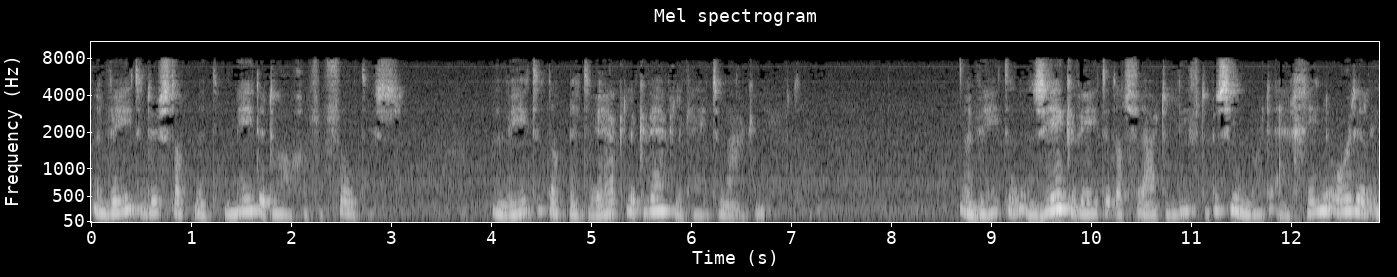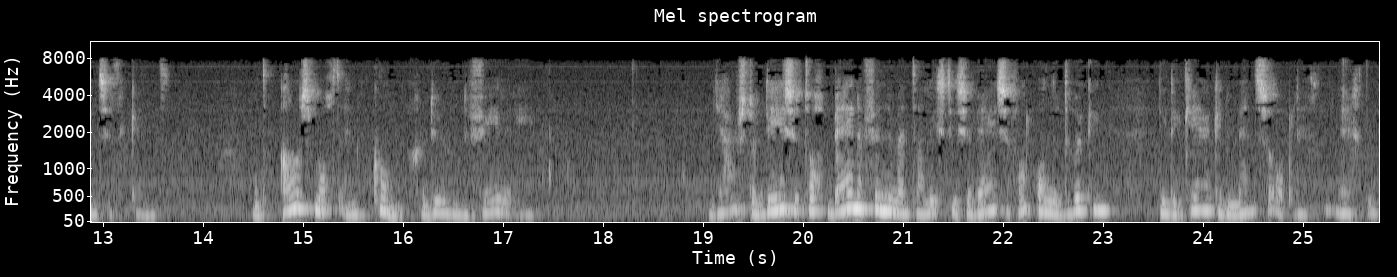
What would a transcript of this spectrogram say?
En weten dus dat met mededogen vervuld is. En weten dat met werkelijke werkelijkheid te maken heeft. Een weten, een zeker weten dat vanuit de liefde bezien wordt en geen oordeel in zich kent. Want alles mocht en kon gedurende vele eeuwen. Juist door deze toch bijna fundamentalistische wijze van onderdrukking die de kerken de mensen oplegden,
